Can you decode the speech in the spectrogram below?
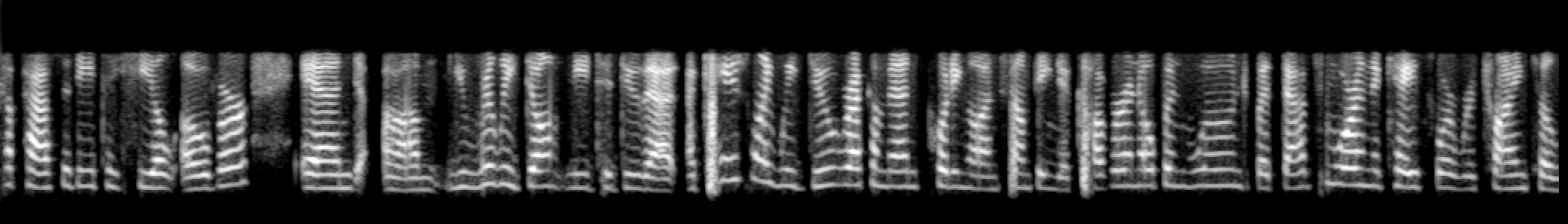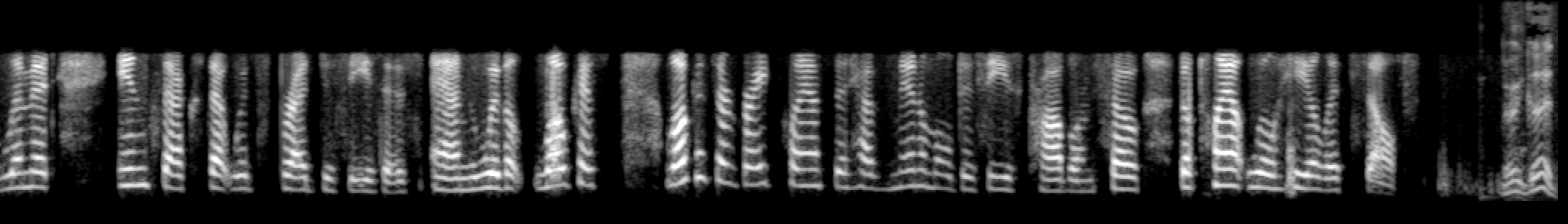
capacity to heal over, and um, you really don't need to do that. Occasionally, we do recommend putting on something to cover an open wound, but that's more in the case where we're trying to limit insects that would spread diseases. And with locusts, locusts are great plants that have minimal disease problems, so the plant will heal itself. Very good.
